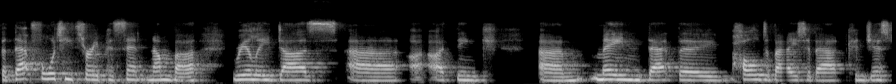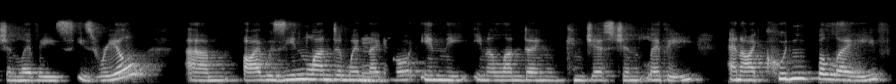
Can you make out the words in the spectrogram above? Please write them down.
But that 43% number really does, uh, I think, um, mean that the whole debate about congestion levies is real. Um, I was in London when mm. they brought in the Inner London congestion levy, and I couldn't believe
